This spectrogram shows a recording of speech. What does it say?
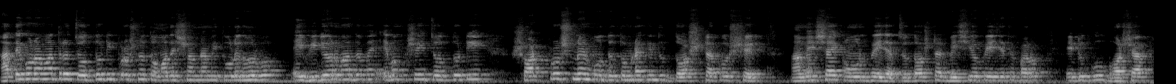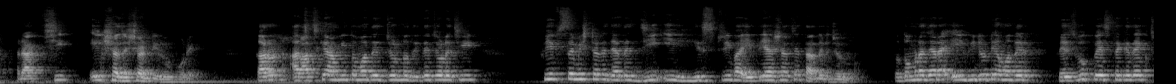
হাতে গোনা মাত্র চোদ্দটি প্রশ্ন তোমাদের সামনে আমি তুলে ধরবো এই ভিডিওর মাধ্যমে এবং সেই চোদ্দটি শর্ট প্রশ্নের মধ্যে তোমরা কিন্তু দশটা কোশ্চেন হামেশাই কমন পেয়ে যাচ্ছ। দশটার বেশিও পেয়ে যেতে পারো। এটুকু ভরসা রাখছি এই সাজেশনটির উপরে। কারণ আজকে আমি তোমাদের জন্য দিতে চলেছি ফিফথ সেমিস্টারে যাদের জিই হিস্ট্রি বা ইতিহাস আছে তাদের জন্য। তো তোমরা যারা এই ভিডিওটি আমাদের ফেসবুক পেজ থেকে দেখছ,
